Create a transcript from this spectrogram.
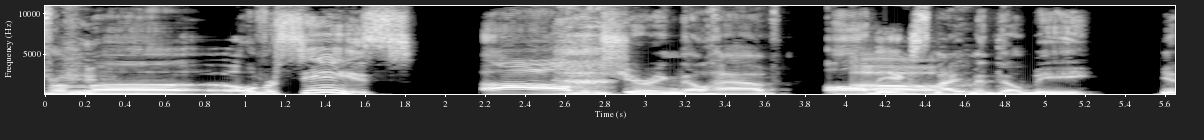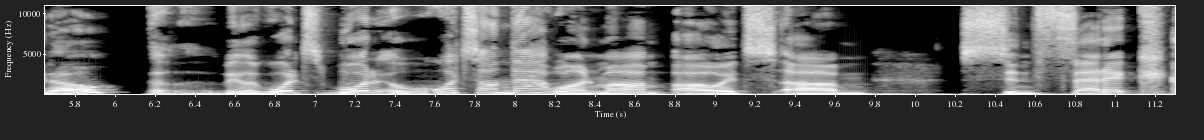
from uh, overseas. Ah, the cheering they'll have, all the Oh. excitement they'll be. You know, Be like, "What's what? What's on that one, Mom? Oh, it's um synthetic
